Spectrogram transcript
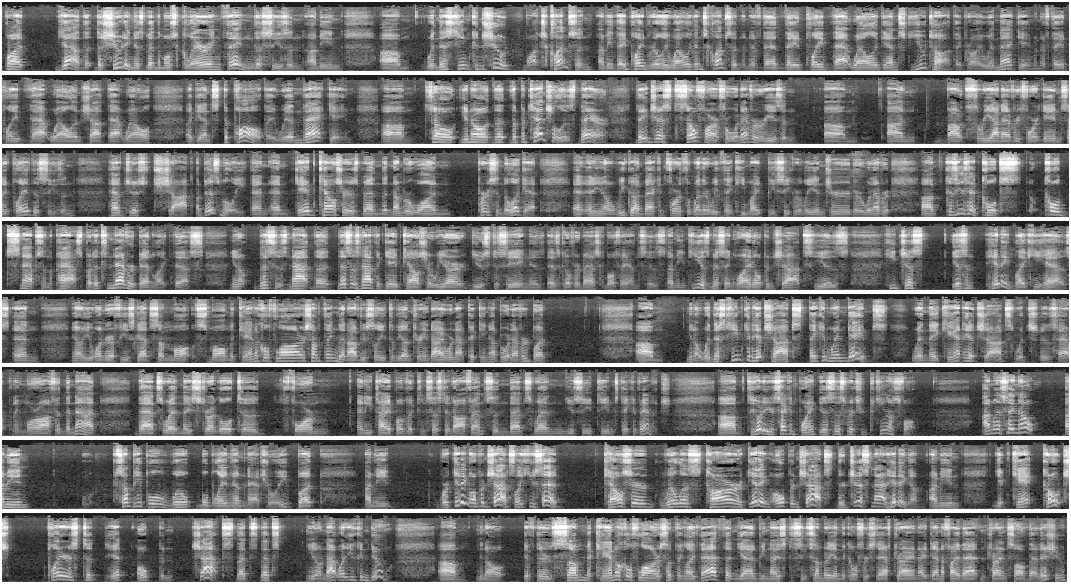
but, yeah, the, the shooting has been the most glaring thing this season. I mean, um, when this team can shoot, watch Clemson. I mean, they played really well against Clemson, and if that they had played that well against Utah, they probably win that game. And if they had played that well and shot that well against DePaul, they win that game. Um, so you know the the potential is there. They just so far, for whatever reason, um, on about three out of every four games they played this season, have just shot abysmally. And and Gabe Kalscheur has been the number one person to look at. And, and you know, we've gone back and forth of whether we think he might be secretly injured or whatever, because um, he's had cold cold snaps in the past, but it's never been like this. You know, this is not the this is not the Gabe Kalscheur we are used to seeing as, as Gopher basketball fans. Is I mean, he is missing wide open shots. He is he just isn't hitting like he has, and you know, you wonder if he's got some small mechanical flaw or something that obviously to the untrained eye we're not picking up or whatever, but um, you know, when this team can hit shots, they can win games. When they can't hit shots, which is happening more often than not, that's when they struggle to form any type of a consistent offense, and that's when you see teams take advantage. Uh, to go to your second point, is this Richard Pitino's fault? I'm going to say no. I mean, some people will will blame him naturally, but I mean, we're getting open shots, like you said. Kalscheur, Willis, Carr are getting open shots. They're just not hitting them. I mean, you can't coach players to hit open shots. That's that's you know not what you can do. Um, you know, if there's some mechanical flaw or something like that, then yeah, it'd be nice to see somebody in the Gopher staff try and identify that and try and solve that issue.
